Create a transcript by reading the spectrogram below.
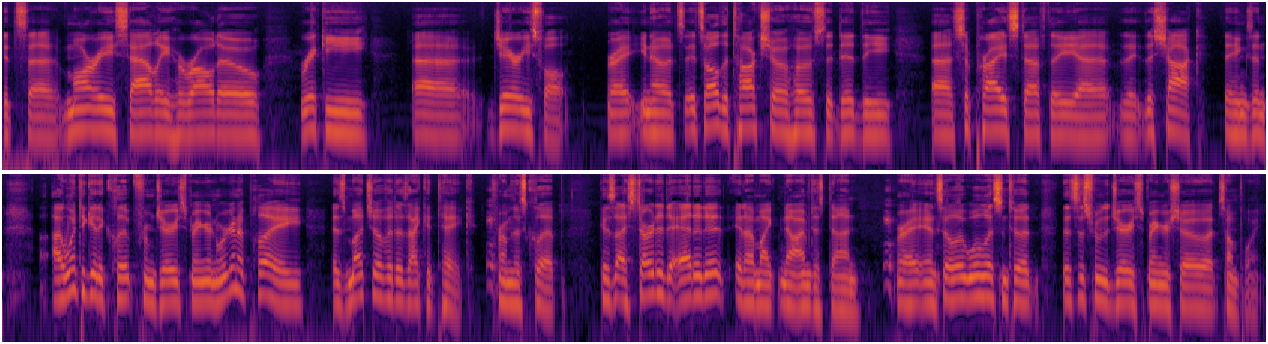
it's uh, Sally, Geraldo, Ricky, uh, Jerry's fault, right? You know, it's it's all the talk show hosts that did the uh, surprise stuff, the, uh, the the shock things, and I went to get a clip from Jerry Springer, and we're going to play as much of it as I could take from this clip because I started to edit it, and I'm like, no, I'm just done, right? And so we'll listen to it. This is from the Jerry Springer show at some point.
